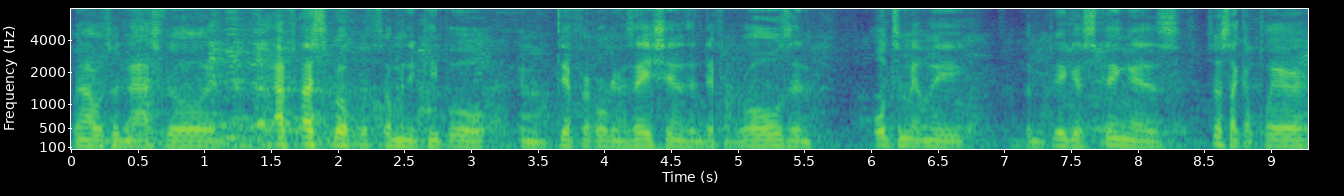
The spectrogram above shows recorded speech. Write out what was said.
when I was with Nashville, and I, I spoke with so many people in different organizations and different roles, and ultimately, the biggest thing is just like a player.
